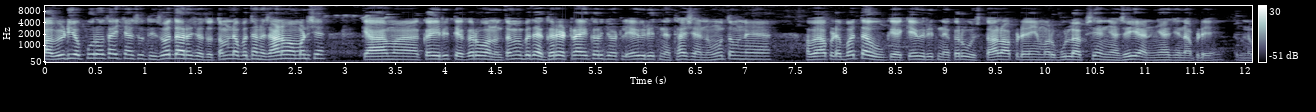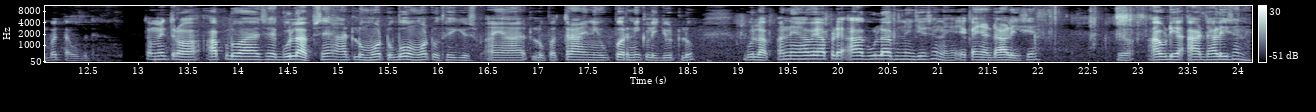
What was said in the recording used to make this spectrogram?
તો આ વીડિયો પૂરો થાય ત્યાં સુધી જોતા રહેજો. તો તમને બધાને જાણવા મળશે કે આમાં કઈ રીતે કરવાનું. તમે બધા ઘરે ટ્રાય કરજો એટલે એવી રીતને થશે. અને હું તમને હવે આપણે બતાવું કે કેવી રીતને કરવું છે. તો હાલો આપણે અહીંયા મારું ગુલાબ છે. ત્યાં જઈએ અને ત્યાં જઈને આપણે તમને બતાવું બધું. તો મિત્રો, આપણું આ છે ગુલાબ છે, આટલું મોટું, બહુ મોટું થઈ ગયું છે. અહીંયા આટલું પતરા એની ઉપર નીકળી ગયું એટલું ગુલાબ. અને હવે આપણે આ ગુલાબની જે છે ને, એક અહીંયા ડાળી છે. જો, આવડી આ ડાળી છે ને,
